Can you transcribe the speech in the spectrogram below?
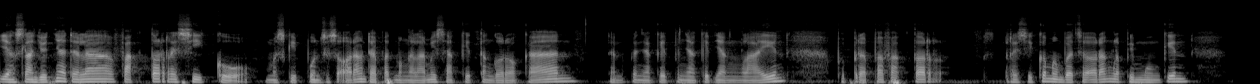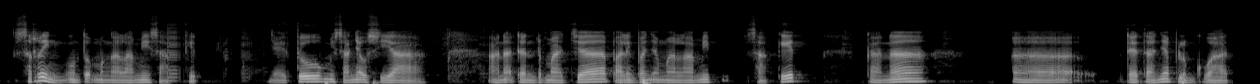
Yang selanjutnya adalah faktor resiko. Meskipun seseorang dapat mengalami sakit tenggorokan dan penyakit-penyakit yang lain, beberapa faktor resiko membuat seorang lebih mungkin sering untuk mengalami sakit, yaitu misalnya usia. Anak dan remaja paling banyak mengalami sakit karena eh, datanya belum kuat.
